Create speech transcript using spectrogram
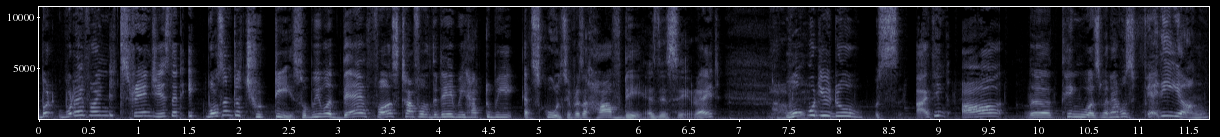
but what I find it strange is that it wasn't a chutti. So we were there first half of the day, we had to be at school. So it was a half day, as they say, right? What would you do? I think our the thing was when I was very young,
